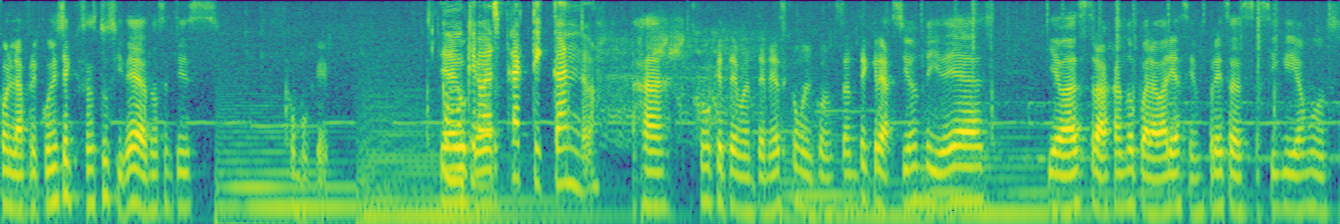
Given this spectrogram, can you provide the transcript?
con la frecuencia que usas tus ideas, ¿no sentís como que... Como que, vas practicando. Ajá, como que te mantienes como en constante creación de ideas, llevas trabajando para varias empresas, así digamos,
